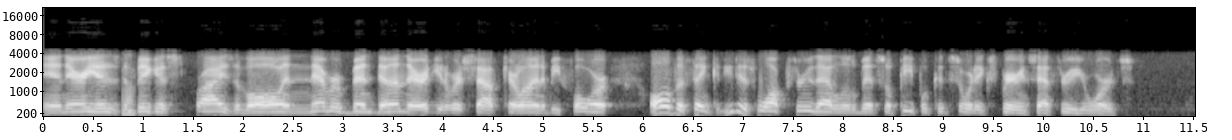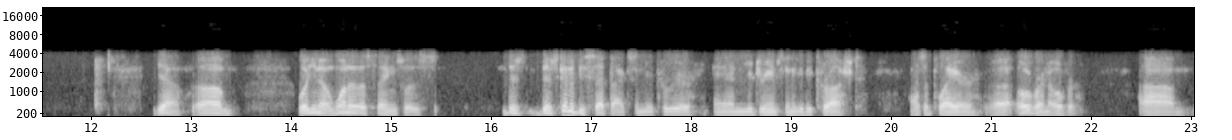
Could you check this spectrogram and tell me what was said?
And there he is, the biggest prize of all, and never been done there at University of South Carolina before. All the thing. Could you just walk through that a little bit so people could sort of experience that through your words? Yeah. Um, well, you know, one of those things was there's there's going to be setbacks in your career, and your dream's going to be crushed as a player uh, over and over. Um,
